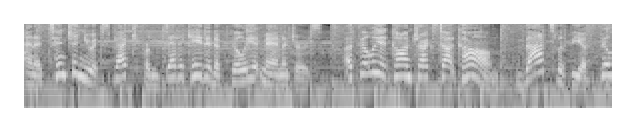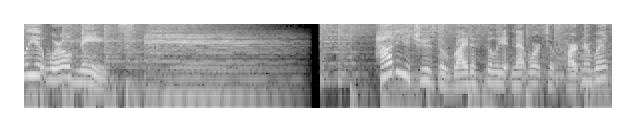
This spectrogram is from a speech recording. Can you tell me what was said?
and attention you expect from dedicated affiliate managers. AffiliateContracts.com. That's what the affiliate world needs. How do you choose the right affiliate network to partner with?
